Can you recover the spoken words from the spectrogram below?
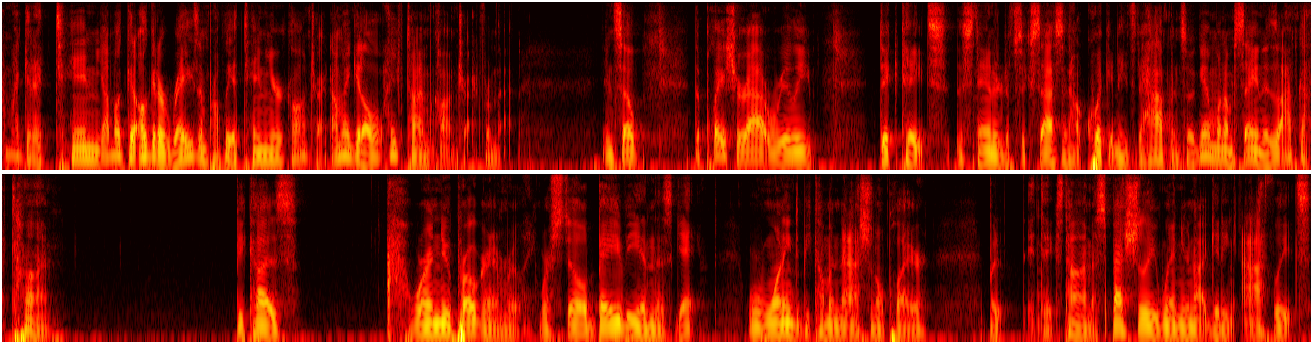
I might get a ten. I might get I'll get a raise and probably a ten year contract. I might get a lifetime contract from that. And so, the place you're at really dictates the standard of success and how quick it needs to happen. So again, what I'm saying is I've got time because we're a new program, really. We're still a baby in this game. We're wanting to become a national player, but it takes time, especially when you're not getting athletes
